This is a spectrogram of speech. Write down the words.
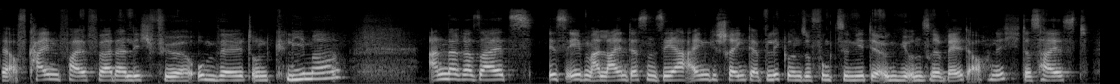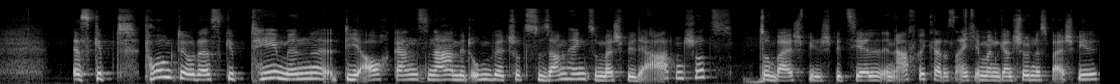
auf keinen Fall förderlich für Umwelt und Klima. Andererseits ist eben allein dessen sehr eingeschränkter Blick und so funktioniert ja irgendwie unsere Welt auch nicht. Das heißt, es gibt Punkte oder es gibt Themen, die auch ganz nah mit Umweltschutz zusammenhängen, zum Beispiel der Artenschutz, mhm. zum Beispiel speziell in Afrika, das ist eigentlich immer ein ganz schönes Beispiel,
